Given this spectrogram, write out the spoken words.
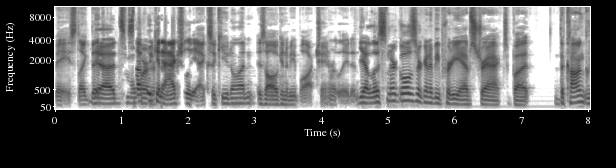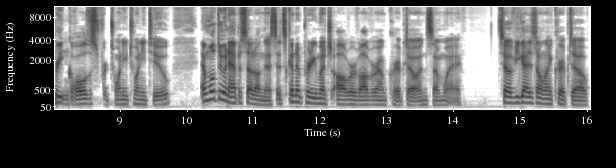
based. Like the yeah, it's stuff more. we can actually execute on is all going to be blockchain related. yeah, listener goals are going to be pretty abstract, but the concrete Mhm. goals for 2022, and we'll do an episode on this. It's going to pretty much all revolve around crypto in some way. So if you guys don't like crypto,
